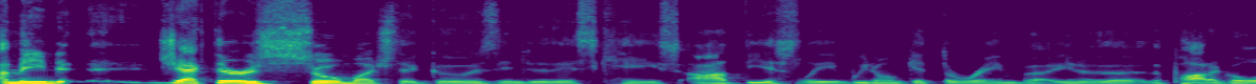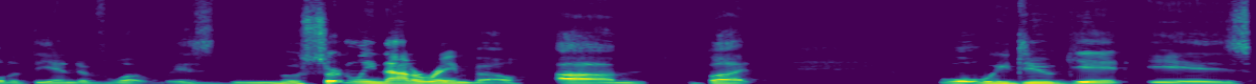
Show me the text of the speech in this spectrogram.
I mean, eh, Jack, there is so much that goes into this case. Obviously, we don't get the rainbow, you know, the, the pot of gold at the end of what is most certainly not a rainbow. Um, but what we do get is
